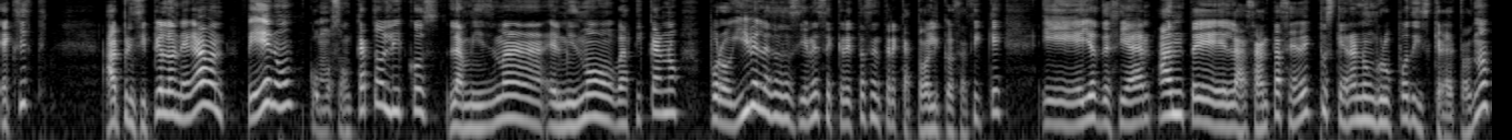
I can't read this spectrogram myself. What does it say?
existe al principio lo negaban, pero como son católicos, la misma, el mismo Vaticano prohíbe las asociaciones secretas entre católicos, así que eh, ellos decían ante la Santa Sede, pues que eran un grupo discretos, ¿no?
